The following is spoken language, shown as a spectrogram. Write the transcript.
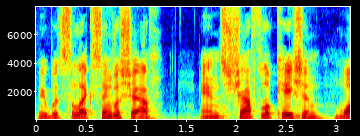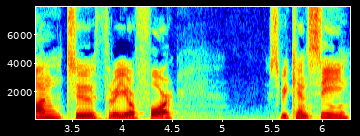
we would select single shaft and shaft location 1, 2, 3, or 4. As we can see,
